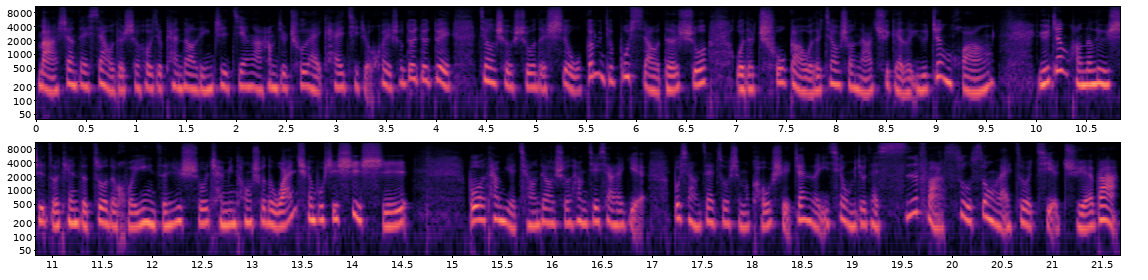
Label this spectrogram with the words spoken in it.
马上在下午的时候就看到林志坚啊，他们就出来开记者会说：“对对对，教授说的是，我根本就不晓得说我的初稿，我的教授拿去给了于正黄。于正煌的律师昨天的做的回应，则是说陈明通说的完全不是事实。”不过，他们也强调说，他们接下来也不想再做什么口水战了，一切我们就在司法诉讼来做解决吧，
